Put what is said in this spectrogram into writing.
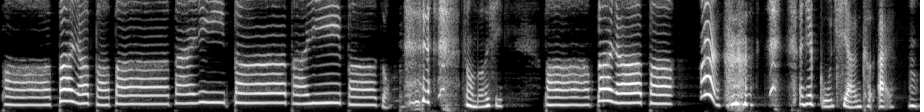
巴巴拉巴巴巴里巴巴里巴，这种 这种东西，巴巴拉巴，嗯，感觉鼓起来很可爱，嗯。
